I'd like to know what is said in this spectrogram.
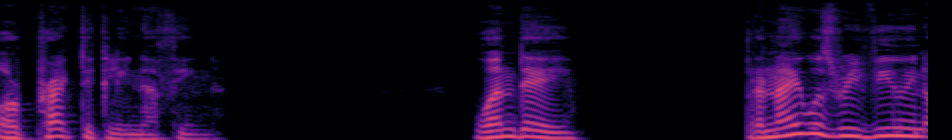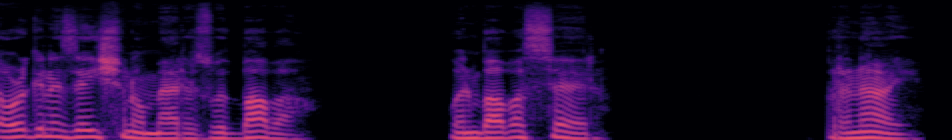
or practically nothing. One day, Pranay was reviewing organizational matters with Baba when Baba said, Pranay,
